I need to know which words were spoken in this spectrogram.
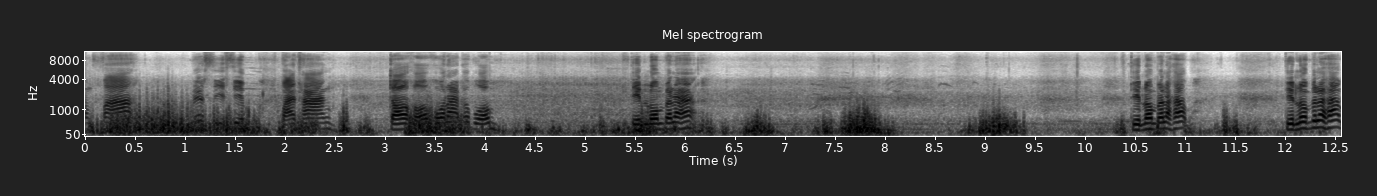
องฟ้าเมตรสี่สิบปลายทางจอหอโคราชครับผม ติดลมไปแล้วฮะติดลมไปแล้วครับ ติดลมไปแล้วครับ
